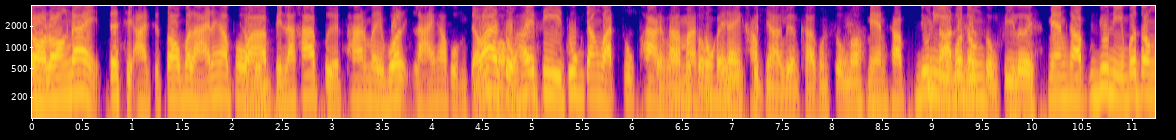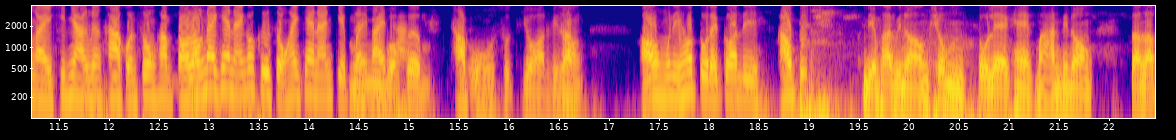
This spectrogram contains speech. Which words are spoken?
ต่อรองได้ แต่สิอาจจะต่อบ่หลายนะครับ เพราะว่าครับผมเป็นราคาเปิดผ่านไว้บ่หลายครับผม แต่บ่ได้ว่าบอกส่งให้หลายฟรีทุกจังหวัดทุกภาคแต่ว่สามารถต้อส่งให้ได้ครับคิดยากเรื่องค่าขนส่งเนาะแมนครับอยูนี่อีสาบ่ต้องคือส่งฟรีเลยแมนครับอยูนี่บ่ต้องไงคิดยากเรื่องค่าขนส่งครับต่อรองได้แค่ไหนก็คือส่งให้แค่นั้นเก็บเงิไม่นปมีลายบวกทางเพิ่มครับผโอ้มโหสุดยอดพี่น้อง เอามื้อนี้เฮาตัวใดก่อนดีเอาไปเดี๋ยวพาพี่น้องชมตัวแรกแหกหมานพี่น้องสำหรับ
